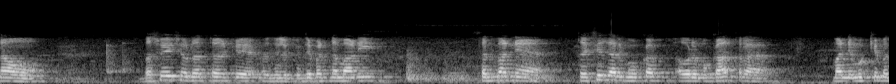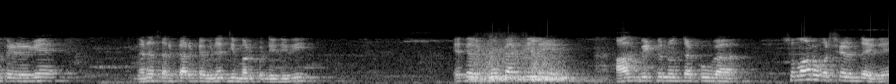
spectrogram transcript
ನಾವು ಬಸವೇಶ್ವರ ಅದರಲ್ಲಿ ಪ್ರತಿಭಟನೆ ಮಾಡಿ ಸನ್ಮಾನ್ಯ ತಹಸೀಲ್ದಾರ್ ಗೋಕಾಕ್ ಅವರ ಮುಖಾಂತರ ಮಾನ್ಯ ಮುಖ್ಯಮಂತ್ರಿಗಳಿಗೆ ಘನ ಸರ್ಕಾರಕ್ಕೆ ವಿನಂತಿ ಮಾಡಿಕೊಂಡಿದ್ದೀವಿ. ಯಾಕಂದರೆ ಗೋಕಾಕ್ ಜಿಲ್ಲೆ ಆಗಬೇಕು ಅನ್ನುವಂಥ ಕೂಗ ಸುಮಾರು ವರ್ಷಗಳಿಂದ ಇದೆ.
